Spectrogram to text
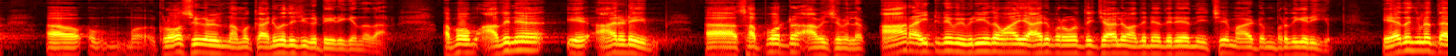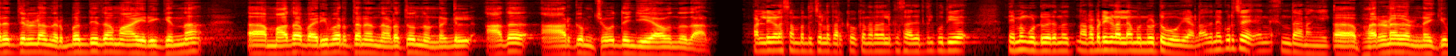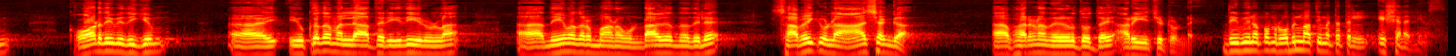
ക്ലോസുകൾ നമുക്ക് അനുവദിച്ച് കിട്ടിയിരിക്കുന്നതാണ്. അപ്പോൾ അതിന് ആരുടെയും സപ്പോർട്ട് ആവശ്യമില്ല. ആ റൈറ്റിന് വിപരീതമായി ആര് പ്രവർത്തിച്ചാലും അതിനെതിരെ നിശ്ചയമായിട്ടും പ്രതികരിക്കും. ഏതെങ്കിലും തരത്തിലുള്ള നിർബന്ധിതമായിരിക്കുന്ന മതപരിവർത്തനം നടത്തുന്നുണ്ടെങ്കിൽ അത് ആർക്കും ചോദ്യം ചെയ്യാവുന്നതാണ്. പള്ളികളെ സംബന്ധിച്ചുള്ള തർക്കമൊക്കെ നിലനിൽക്കുന്ന സാഹചര്യത്തിൽ പുതിയ നിയമം കൊണ്ടുവരുന്ന നടപടികളെല്ലാം മുന്നോട്ട് പോവുകയാണ്. അതിനെക്കുറിച്ച് എന്താണ് ഭരണഘടനയ്ക്കും കോടതി വിധിക്കും യുക്തമല്ലാത്ത രീതിയിലുള്ള നിയമനിർമ്മാണം ഉണ്ടാകുന്നതിൽ സഭയ്ക്കുള്ള ആശങ്ക ഭരണ നേതൃത്വത്തെ അറിയിച്ചിട്ടുണ്ട്. ദീപിനൊപ്പം റോബിൻ മാത്യു മറ്റത്തിൽ ഏഷ്യാനെറ്റ് ന്യൂസ്.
